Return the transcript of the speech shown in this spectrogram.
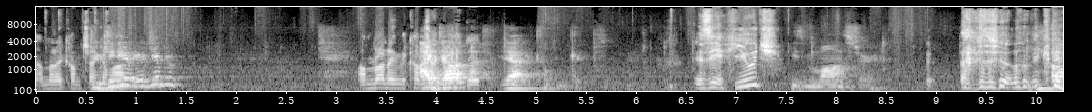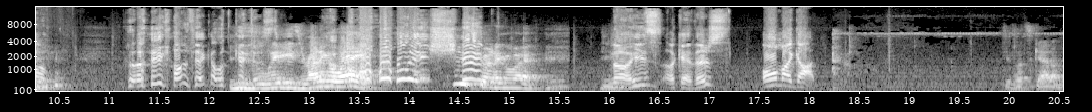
I'm gonna come check Dude, him can out. you, you ever- I'm running the come I check him out, don't. dude. Yeah, Is he huge? he's monster. Dude, Let me come. Let me come take a look at He's this. le- he's running away. Holy shit! He's running away. Dude, No, he's okay. There's. Oh my god. Dude, let's get him.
